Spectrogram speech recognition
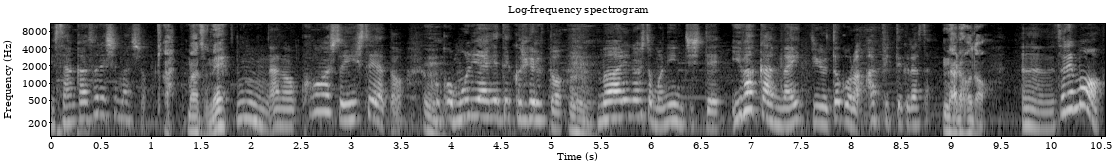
23回それしましょあ、まずね。う、うん、あのこの人いい人やと、うんここ盛り上げてくれると、うん。周りの人も認知して違和感ないっていうところをアピってください、なるほど。うん、それも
